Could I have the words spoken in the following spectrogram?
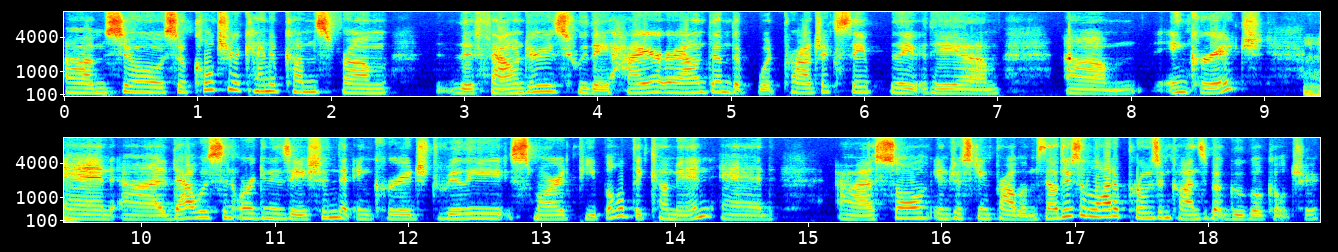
Um, so so culture kind of comes from the founders who they hire around them, the what projects they they they um, um, encourage. Mm-hmm. And uh, that was an organization that encouraged really smart people to come in and uh, solve interesting problems. Now, there's a lot of pros and cons about Google culture.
